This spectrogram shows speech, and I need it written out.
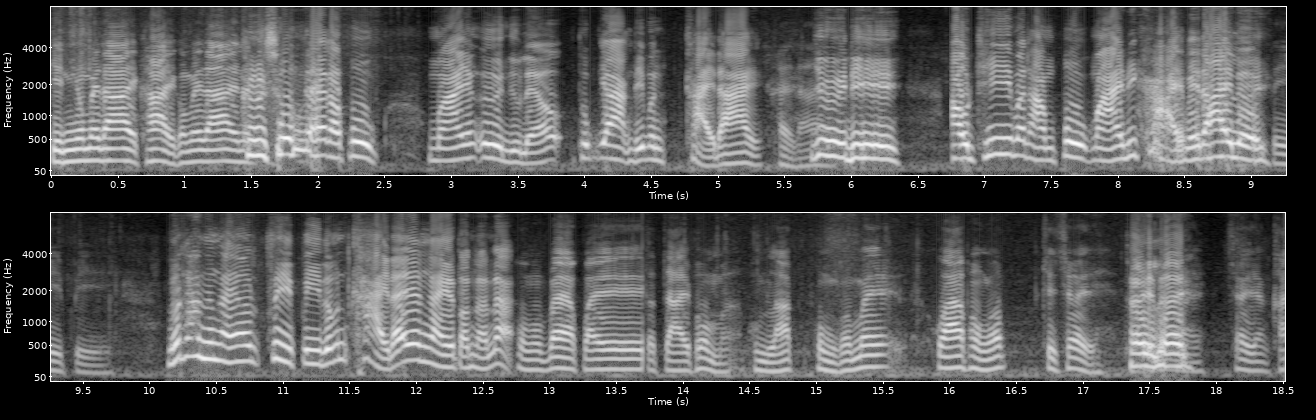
กินก็ไม่ได้ขายก็ไม่ได้นะคือช่วงแรกอะปลูก ไม้อย่างอื่นอยู่แล้ว ทุกอย่างที่มันขายได้ขายได้อยืดี เอาที่มาทำปลูกไม้ที่ขายไม่ได้เลย สี่ปี แล้วทำยังไงอะสี่ปีแล้วมันขายได้ยังไงตอนนั้นอะผมมาแบกไปกระจายผมอะผมรัก ผมก็ไม่กว่าผมก็เฉยเฉยๆเฉยเลยใช่อย่างใคร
